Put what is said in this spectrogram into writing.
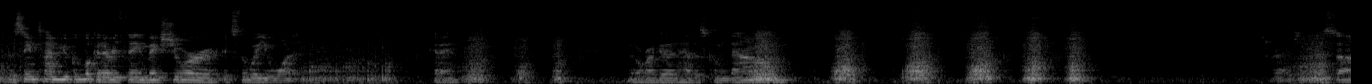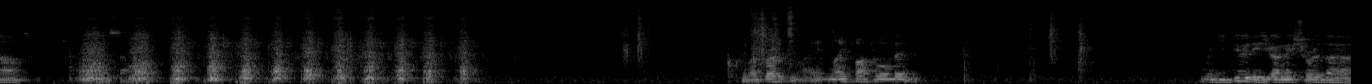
At the same time, you can look at everything and make sure it's the way you want it. Okay? Then we're to go ahead and have this come down. Scratch this out. Scratch this out. My, brush, my knife off a little bit when you do these, you gotta make sure the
